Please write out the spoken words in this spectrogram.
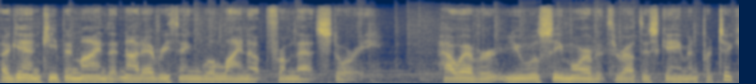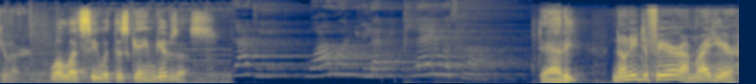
Again, keep in mind that not everything will line up from that story. However, you will see more of it throughout this game in particular. Well, let's see what this game gives us. Daddy, why won't you let me play with her? Daddy? No need to fear, I'm right here.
